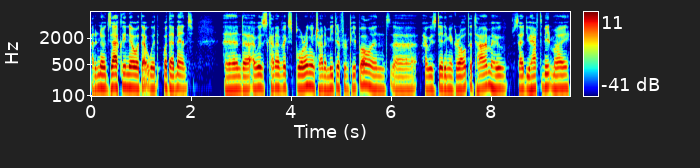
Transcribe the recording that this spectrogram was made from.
I didn't know exactly know what that would what that meant. And uh, I was kind of exploring and trying to meet different people, and uh, I was dating a girl at the time who said, "You have to meet my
